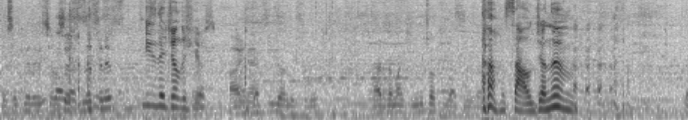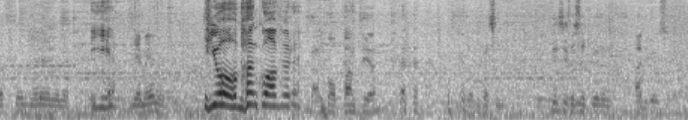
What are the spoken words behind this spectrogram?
Teşekkür ederiz. Çalışıyoruz. Siz nasılsınız? Biz de çalışıyoruz. Aynen. Sizi gördük sizi. Her zamanki gibi çok güzelsiniz. Sağ ol canım. Nasılsınız? Nereye böyle? İyi. Yemeğe mi? Yo ben kuaföre. Ben toplantıya. Teşekkür, Teşekkür ederim. Hadi görüşürüz.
